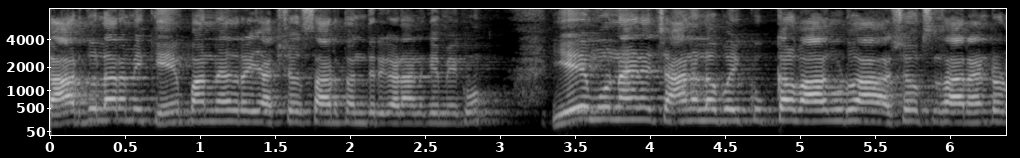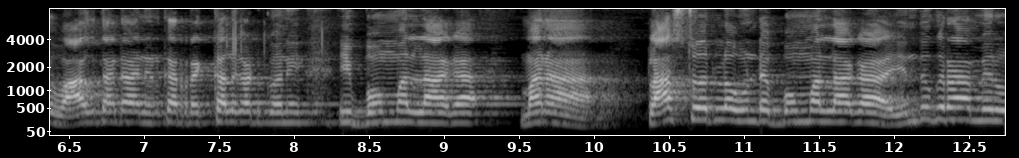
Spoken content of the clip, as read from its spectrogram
గాడిదులారా మీకు ఏం పని లేదు ఈ అశోక్ సార్తో తిరగడానికి మీకు? ఏమున్నాయన ఛానల్లో పోయి కుక్క వాగుడు ఆ అశోక్ సార్ అంటాడు వాగుతాంటే ఆయన వెనక రెక్కలు కట్టుకొని ఈ బొమ్మల్లాగా మన క్లాస్ స్టోర్లో ఉండే బొమ్మల్లాగా ఎందుకురా మీరు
